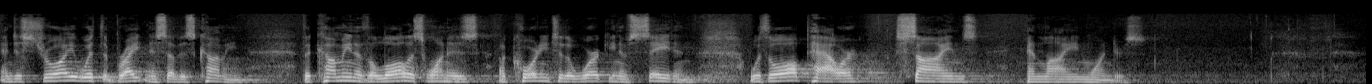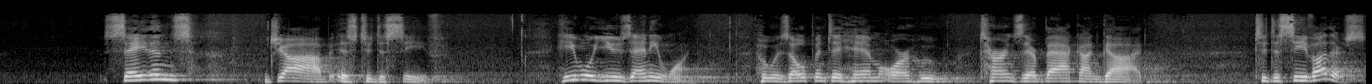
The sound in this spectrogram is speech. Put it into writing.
and destroy with the brightness of his coming. The coming of the lawless one is according to the working of Satan with all power, signs, and lying wonders. Satan's job is to deceive. He will use anyone who is open to him or who turns their back on God to deceive others.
